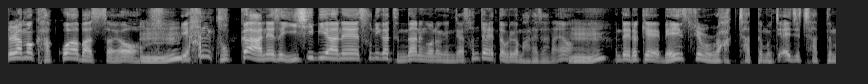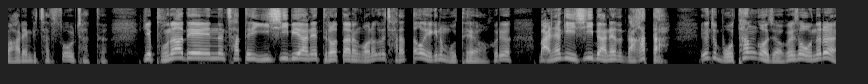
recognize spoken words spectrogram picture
를 한번 갖고 와봤어요. 음. 이한 국가 안에서 20위 안에 순위가 든다는 거는 굉장히 선전했다 우리가 말하잖아요. 음. 근데 이렇게 mainstream 락 차트, 뭐 재즈 차트, 뭐 R&B 차트, 소울 차트 이게 분화되어 있는 차트 20위 안에 들었다는 거는 그래 잘했다고 얘기는 못 해요. 그리고 만약에 20위 안에 나갔다, 이건 좀 못한 거죠. 그래서 오늘은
